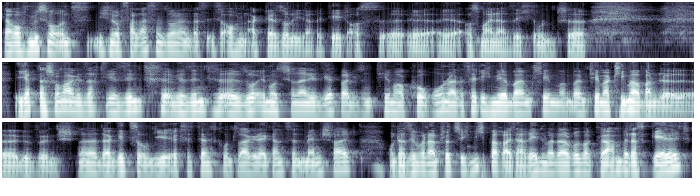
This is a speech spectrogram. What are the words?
darauf müssen wir uns nicht nur verlassen, sondern das ist auch ein Akt der Solidarität aus äh, äh aus meiner Sicht und äh, ich habe das schon mal gesagt, wir sind, wir sind äh, so emotionalisiert bei diesem Thema Corona. Das hätte ich mir beim Thema, beim Thema Klimawandel äh, gewünscht. Ne? Da geht es um die Existenzgrundlage der ganzen Menschheit. Und da sind wir dann plötzlich nicht bereit. Da reden wir darüber, haben wir das Geld,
